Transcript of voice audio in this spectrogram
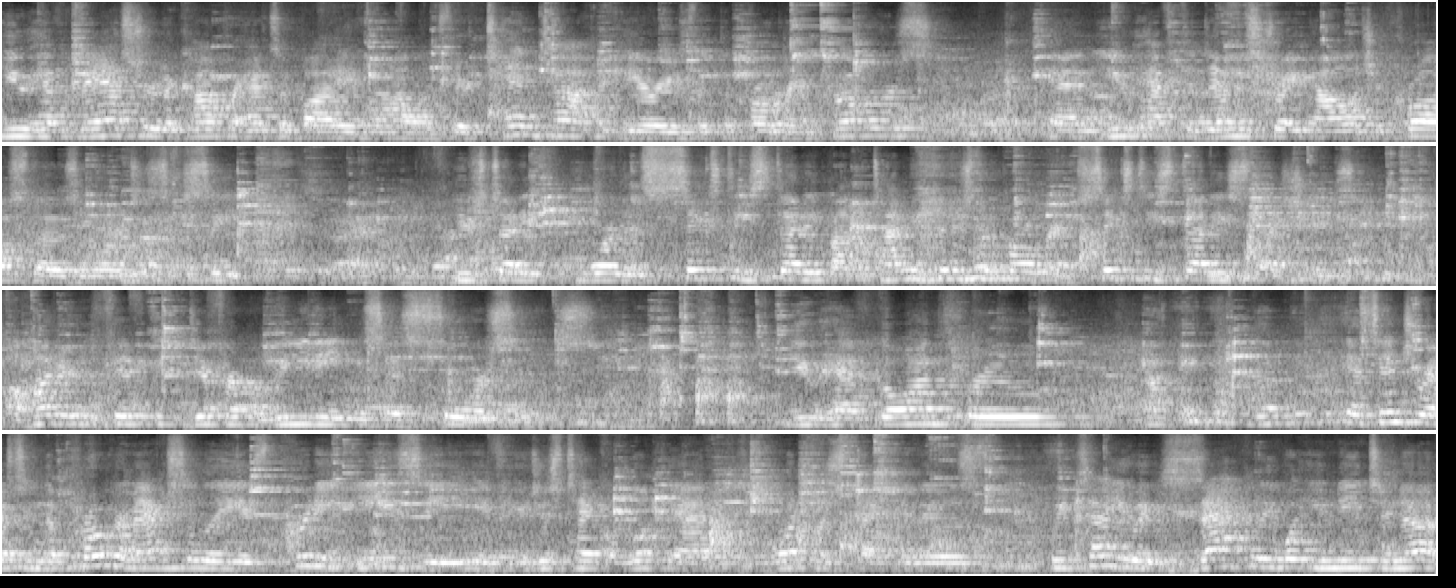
you have mastered a comprehensive body of knowledge. There are 10 topic areas that the program covers, and you have to demonstrate knowledge across those in order to succeed. You've studied more than 60 study, by the time you finish the program, 60 study sessions, 150 different readings as sources. You have gone through it's interesting. The program actually is pretty easy if you just take a look at it. One perspective is we tell you exactly what you need to know.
